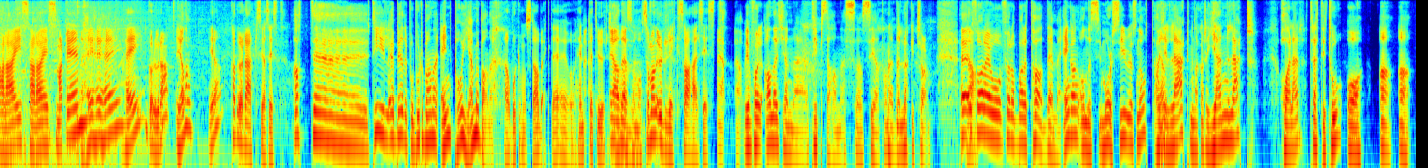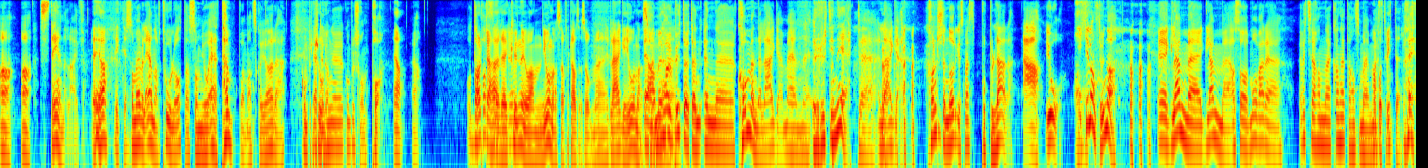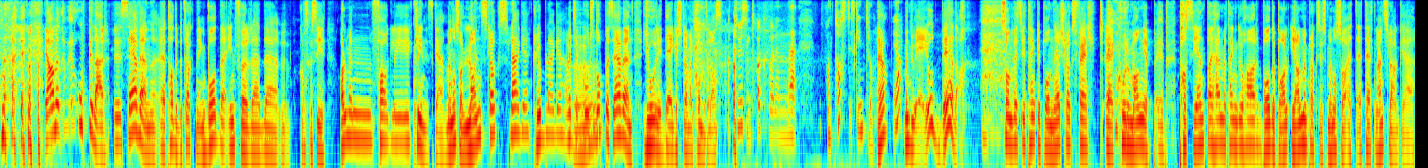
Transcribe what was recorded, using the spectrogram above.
Hallais, hallais, Martin. Hei, hei, hei. Hei, går det bra? Ja da. Ja, hva du har lært siden sist? At uh, TIL er bedre på bortebane enn på hjemmebane. Ja, borte mot Stabæk, det er jo hentetur, som, Ja, det er som han, som han Ulrik sa her sist. Ja, ja. Vi får anerkjenne tipset hans og si at han er the lucky charm. uh, Ja. Så har jeg jo, for å bare ta det med en gang, on a more serious note Jeg har Ja. ikke lært, men har kanskje gjenlært HLR 32 og ah, ah, ah, ah, Stayin' Alive. Ja, riktig. Som er vel en av to låter som jo er tempoet man skal gjøre hjerte-lunge-kompresjon på. Ja. Og da Alt det her ja. kunne jo han Jonas ha fortalt oss om, eh, lege Jonas. Ja, men vi har jo eh, bytta ut en, en eh, kommende lege med en rutinert lege. Kanskje Norges mest populære. Ja, jo. Ikke langt unna. Glem, glem Altså, må være Jeg vet ikke, han, eh, hva heter han som er mest Han på Twitter. Nei. Ja, men oppi der, eh, CV-en er tatt i betraktning, både innenfor eh, det eh, hva vi skal si, allmennfaglig kliniske, men også landslagslege, klubblege. Jeg vet ikke, hvor Mhm. stopper CV-en? Jori Degerstrøm, velkommen til oss. Tusen takk for en eh, fantastisk intro. Ja. Ja. Men du er jo det, da. Sånn hvis vi tenker på nedslagsfelt, eh, hvor mange eh, pasienter i hermetegn du har, både på, all- i allmennpraksis, men også et, et helt landslag eh,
